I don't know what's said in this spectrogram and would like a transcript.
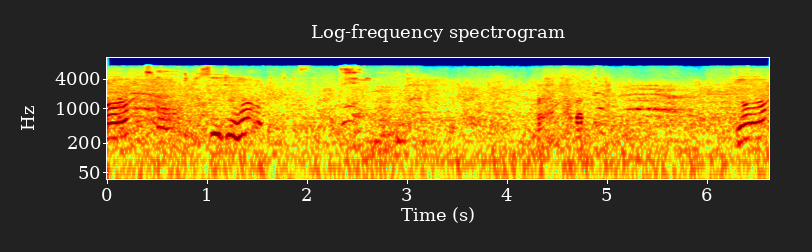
alright? Just need your help. You alright?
